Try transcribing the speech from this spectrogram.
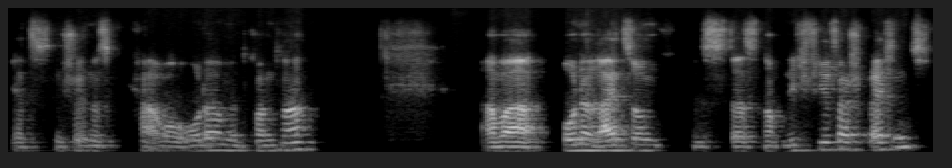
jetzt ein schönes Karo oder mit Kontra. Aber ohne Reizung ist das noch nicht vielversprechend.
